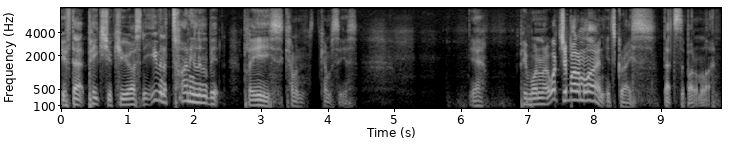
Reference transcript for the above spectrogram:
If that piques your curiosity, even a tiny little bit, please come and come see us. Yeah. People want to know what's your bottom line? It's grace. That's the bottom line.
